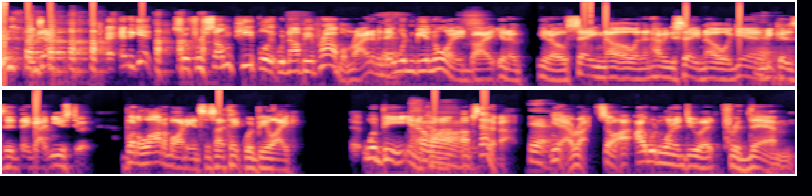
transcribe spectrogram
exactly. and again, so for some people, it would not be a problem, right? I mean, Yeah. they wouldn't be annoyed by you know, you know, saying no and then having to say no again Yeah. because it, they've gotten used to it. But a lot of audiences, I think, would be like, would be you know, kind of upset about it. yeah. Yeah, right. So I, I wouldn't want to do it for them.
